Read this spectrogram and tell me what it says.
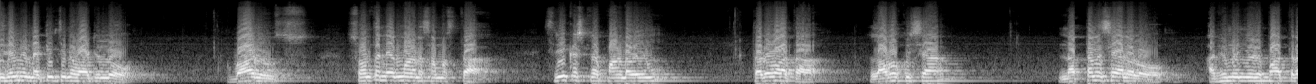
విధంగా నటించిన వాటిల్లో వారు సొంత నిర్మాణ సంస్థ శ్రీకృష్ణ పాండవయం తరువాత లవకుశ నర్తనశాలలో అభిమన్యుడి పాత్ర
